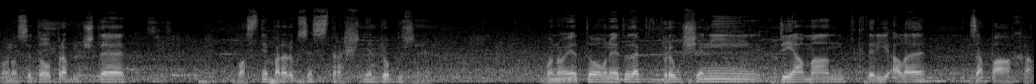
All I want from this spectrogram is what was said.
Ono se to opravdu čte vlastně paradoxně strašně dobře. Ono je to, ono je to tak broušený diamant, který ale zapáchá.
